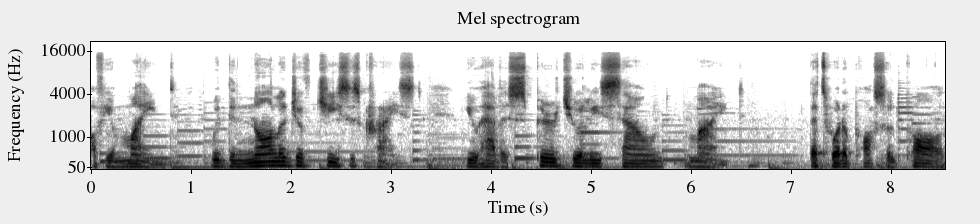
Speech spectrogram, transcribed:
of your mind with the knowledge of Jesus Christ, you have a spiritually sound mind. That's what Apostle Paul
